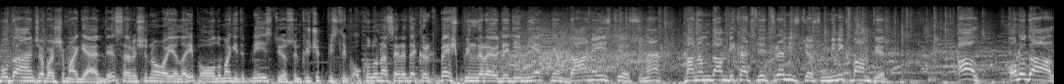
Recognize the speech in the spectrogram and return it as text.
bu da anca başıma geldi. Sarışını oyalayıp oğluma gidip ne istiyorsun? Küçük pislik okuluna senede 45 bin lira ödediğim yetmiyor. Daha ne istiyorsun ha? Kanımdan birkaç litre mi istiyorsun minik vampir? Al onu da al.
